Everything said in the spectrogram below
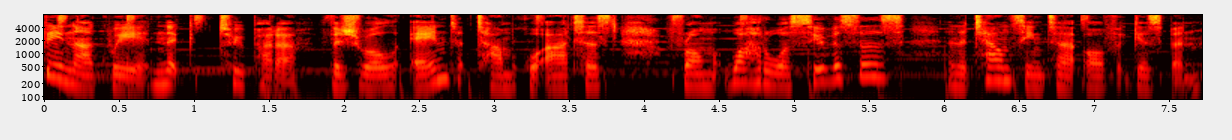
Tēnā Nick Tupara, visual and tāmoko artist from Waharoa Services in the town centre of Gisborne.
